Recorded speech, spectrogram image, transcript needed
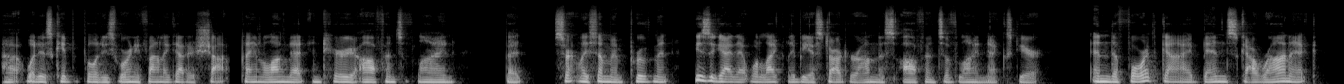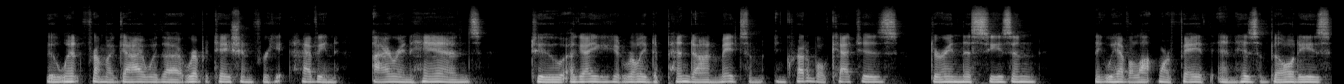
uh, what his capabilities were, and he finally got a shot playing along that interior offensive line. But certainly some improvement. He's a guy that will likely be a starter on this offensive line next year. And the fourth guy, Ben Skowronek, who went from a guy with a reputation for having iron hands to a guy you could really depend on, made some incredible catches during this season. I think we have a lot more faith in his abilities.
